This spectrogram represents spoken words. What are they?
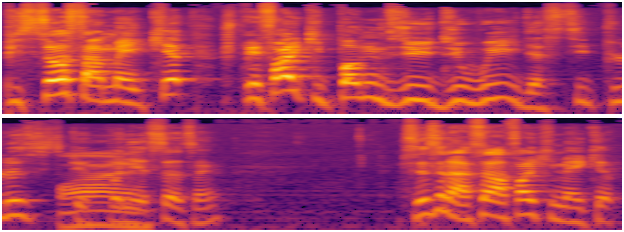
Pis ça, ça m'inquiète. Je préfère qu'ils pognent du, du weed plus que de Ouais. pogner ça, tu sais. C'est la seule affaire qui m'inquiète.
